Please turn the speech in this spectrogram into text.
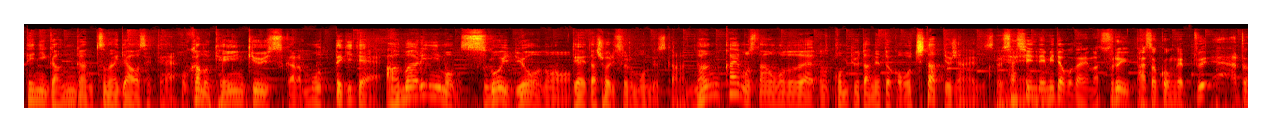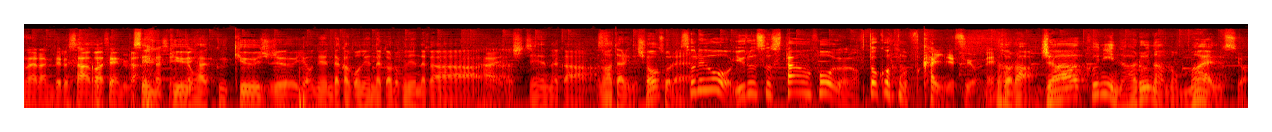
手にガンガンつなぎ合わせて他の研究室から持ってきてあまりにもすごい量のデータ処理するもんですから何回もスタンフォード大学のコンピューターネットが落ちたっていうじゃないですか、写真で見たことあります。古いパソコンがずーっと並んでるサーバーセンター 1994年だか5年だか6年だか、はい。7年だかあの辺りでしょ？それ。それを許すスタンフォードの懐も深いですよね。だから邪悪になるなの前ですよ。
